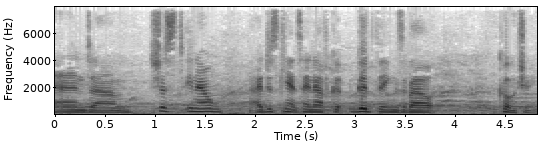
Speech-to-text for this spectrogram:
And um, just, you know, I just can't say enough good things about coaching.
